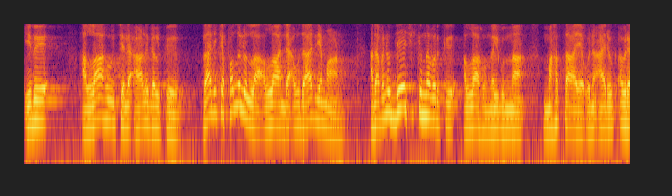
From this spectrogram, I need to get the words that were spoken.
ഇത് അള്ളാഹു ചില ആളുകൾക്ക് ദാലിക ഫലുല്ലാ അള്ളാഹിന്റെ ഔദാര്യമാണ്. അത് അവൻ ഉദ്ദേശിക്കുന്നവർക്ക് അള്ളാഹു നൽകുന്ന മഹത്തായ ഒരു ഒരു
